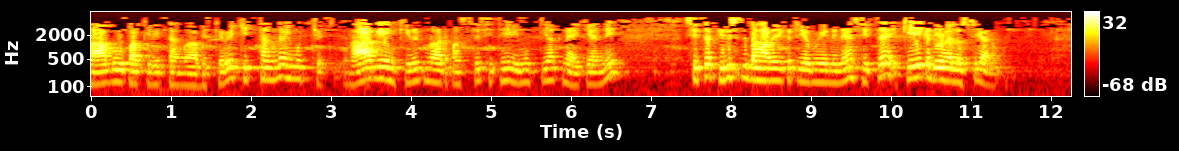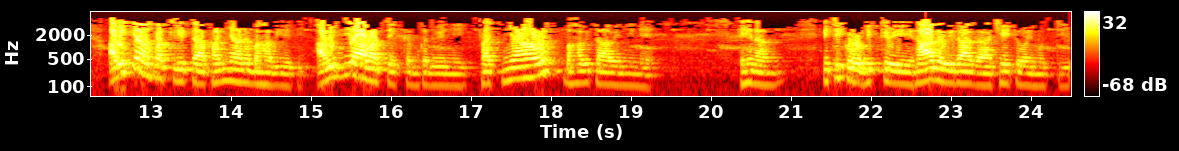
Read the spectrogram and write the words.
රාගෝපක් කිලිට්ටං වාබික්කවේ චිත්තං න විමුච්ඡති රාගයෙන් කිලිටුණාට පස්සේ සිතේ විමුක්තියක් නැහැ කියන්නේ සිත පිරිසිදු භාවයකට යොමු වෙන්නේ නැහැ සිත එක එක දේවල් ඔස්සේ යනවා අවිද්‍යාවපක් කිලිට්ටා පඥාන භාවයේදී අවිද්‍යාවත් එක්ක මොකද වෙන්නේ? ප්‍රඥාව භාවිතා වෙන්නේ නැහැ. එහෙනම් ඉතිකෝ වික්කවේ රාග විරාගා චේතෝ විමුක්ති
